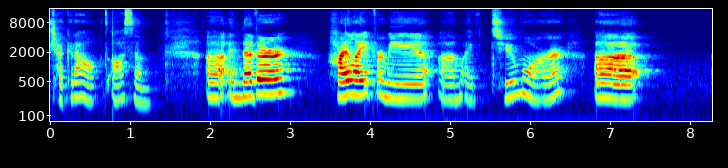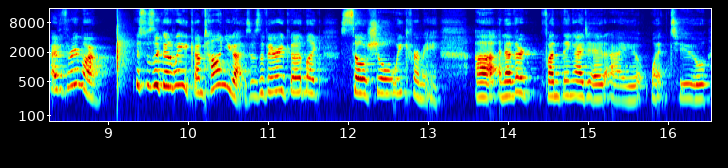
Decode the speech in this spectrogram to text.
Check it out. It's awesome. Uh, another highlight for me, um, I have two more. Uh, I have three more. This was a good week. I'm telling you guys, it was a very good, like, social week for me. Uh, another fun thing I did, I went to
